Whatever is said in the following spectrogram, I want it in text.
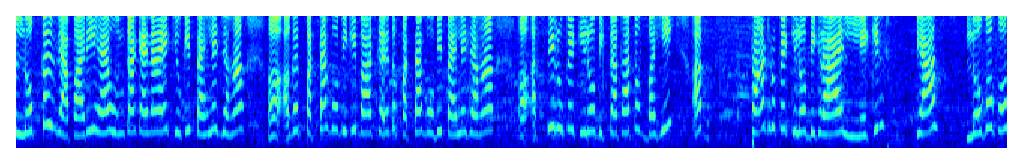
लोकल व्यापारी है, उनका कहना है क्योंकि पहले जहाँ अगर पत्ता गोभी की बात करें तो पत्ता गोभी पहले जहाँ अस्सी रुपये किलो बिकता था तो वही अब साठ रुपये किलो बिक रहा है, लेकिन प्याज लोगों को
